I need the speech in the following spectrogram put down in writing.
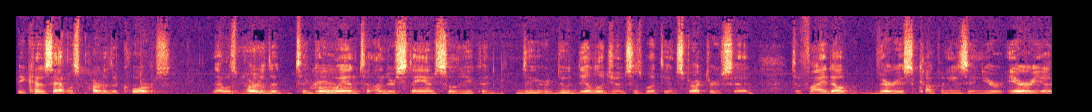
because that was part of the course. That was part of the to go in to understand, so you could do your due diligence, is what the instructor said, to find out various companies in your area.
